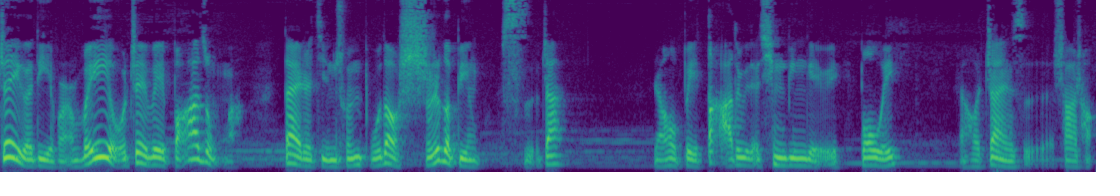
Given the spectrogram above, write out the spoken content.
这个地方唯有这位把总啊，带着仅存不到十个兵死战，然后被大队的清兵给包围，然后战死沙场，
